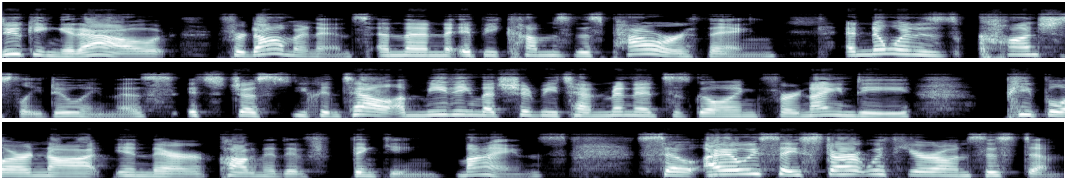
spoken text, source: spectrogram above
duking it out for dominance. And then it becomes this power thing. And no one is consciously doing this. It's just, you can tell a meeting that should be 10 minutes is going for 90 people are not in their cognitive thinking minds. So I always say start with your own system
